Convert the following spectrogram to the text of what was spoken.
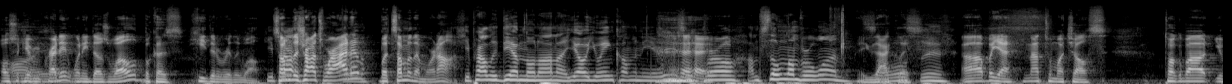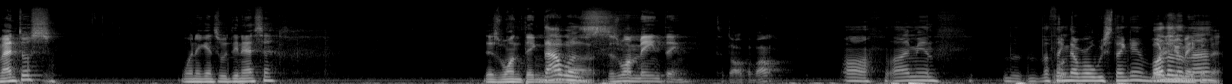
also Oh, give him yeah. credit when he does well because he did really well. He some of the shots were at him, but some of them were not. He probably DM'd Onana, yo, you ain't coming here easy, bro. I'm still number one. So Exactly. we'll see. Uh, but yeah, not too much else. Talk about Juventus. Win against Udinese. There's one thing that, That uh, was- there's one main thing to talk about. Oh, I mean, the, the thing What- that we're always thinking. What did you make that, of it?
